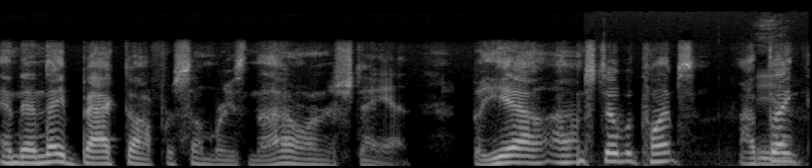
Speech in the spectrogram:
And then they backed off for some reason that I don't understand. But yeah, I'm still with Clemson. I Yeah. think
